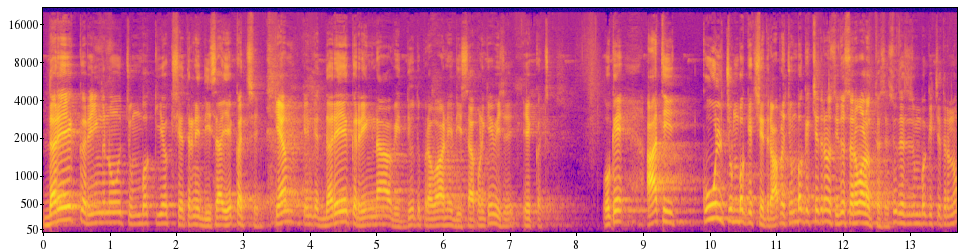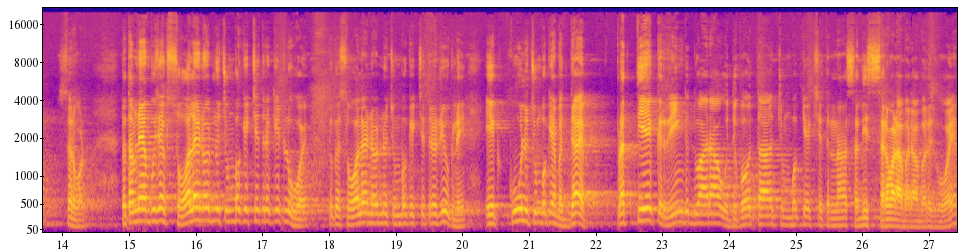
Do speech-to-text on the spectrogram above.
દરેક રિંગનું ચુંબકીય ક્ષેત્રની દિશા એક જ છે. કેમ? કેમ કે દરેક રિંગના વિદ્યુત પ્રવાહની દિશા પણ કેવી છે? એક જ. ઓકે? આથી કુલ ચુંબકીય ક્ષેત્ર, આપણે ચુંબકીય ક્ષેત્રનો સીધો સરવાળો થશે. શું થશે ચુંબકીય ક્ષેત્રનો? સરવાળો. તો તમને એમ પૂછે સોલેનોઇડનું ચુંબકીય ક્ષેત્ર કેટલું હોય? તો કે સોલેનોઇડનું ચુંબકીય ક્ષેત્ર રહ્યું કે નહીં? એ કુલ ચુંબકીય બધાએ પ્રત્યેક રિંગ દ્વારા ઉદ્ભવતા ચુંબકીય ક્ષેત્રના સદિશ સરવાળા બરાબર જ હોય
